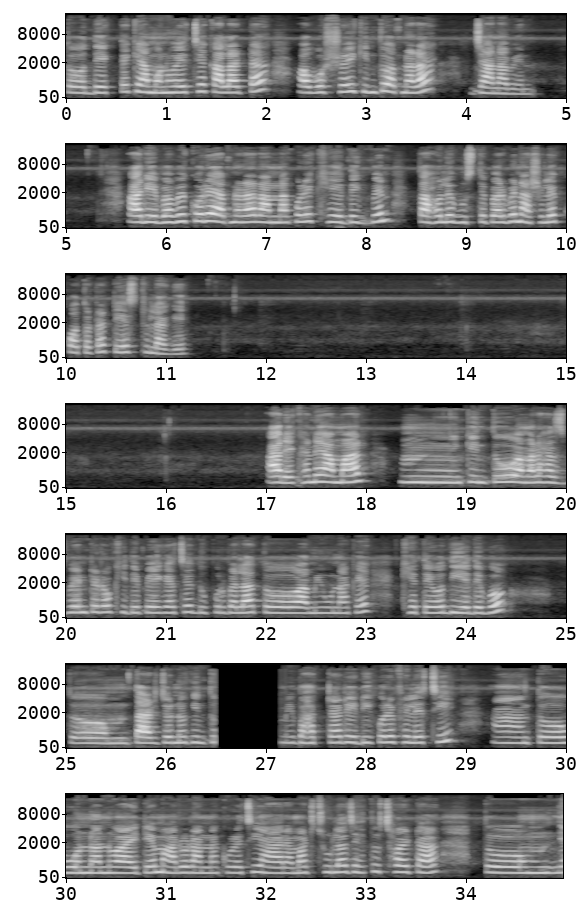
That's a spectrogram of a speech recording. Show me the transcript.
তো দেখতে কেমন হয়েছে কালারটা অবশ্যই কিন্তু আপনারা জানাবেন। আর এভাবে করে আপনারা রান্না করে খেয়ে দেখবেন, তাহলে বুঝতে পারবেন আসলে কতটা টেস্ট লাগে। আর এখানে আমার কিন্তু আমার হাজব্যান্ডেরও খিদে পেয়ে গেছে দুপুরবেলা, তো আমি ওনাকে খেতেও দিয়ে দেব। তো তার জন্য কিন্তু আমি ভাতটা রেডি করে ফেলেছি। তো অন্যান্য আইটেম আরও রান্না করেছি। আর আমার চুলা যেহেতু ছয়টা, তো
